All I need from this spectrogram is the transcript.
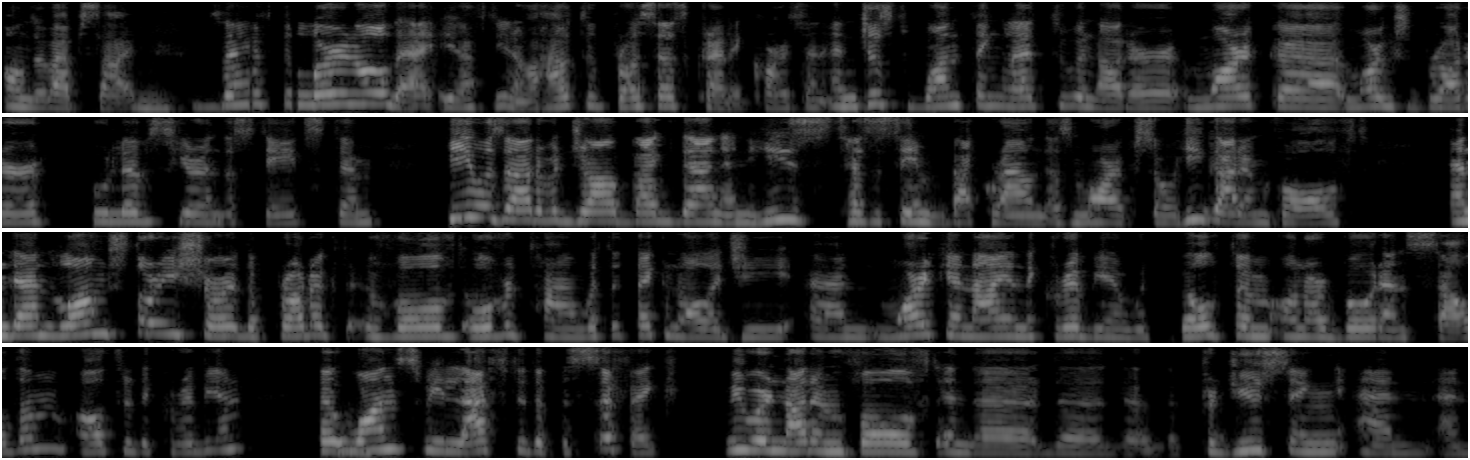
on the website? Mm-hmm. So you have to learn all that. You have to, you know, how to process credit cards. And, and just one thing led to another. Mark, uh, Mark's brother, who lives here in the States, Tim, he was out of a job back then and he's has the same background as Mark. So he got involved and then long story short, the product evolved over time with the technology and Mark and I in the Caribbean would build them on our boat and sell them all through the Caribbean. But mm-hmm. once we left to the Pacific, we were not involved in the, the, the, the, producing and, and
